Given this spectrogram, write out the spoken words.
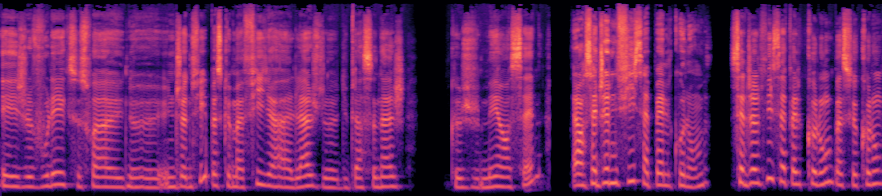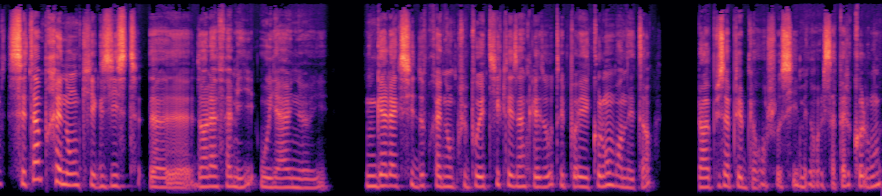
Et je voulais que ce soit une, une jeune fille, parce que ma fille a l'âge du personnage que je mets en scène. Alors cette jeune fille s'appelle Colombe. Cette jeune fille s'appelle Colombe parce que Colombe, c'est un prénom qui existe euh, dans la famille, où il y a une, une galaxie de prénoms plus poétiques les uns que les autres, et, et Colombe en est un. Elle aurait pu s'appeler Blanche aussi, mais non, elle s'appelle Colombe.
